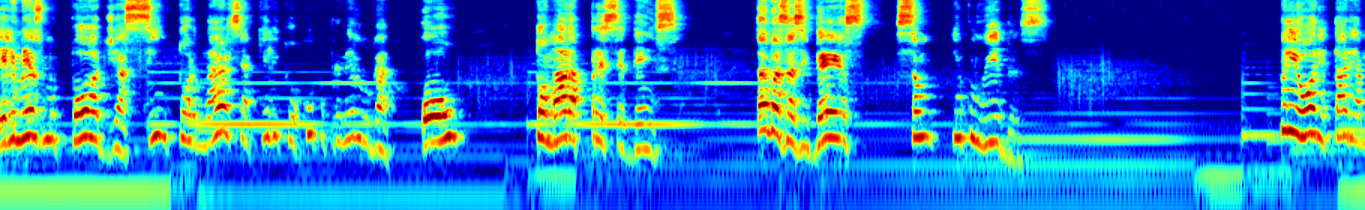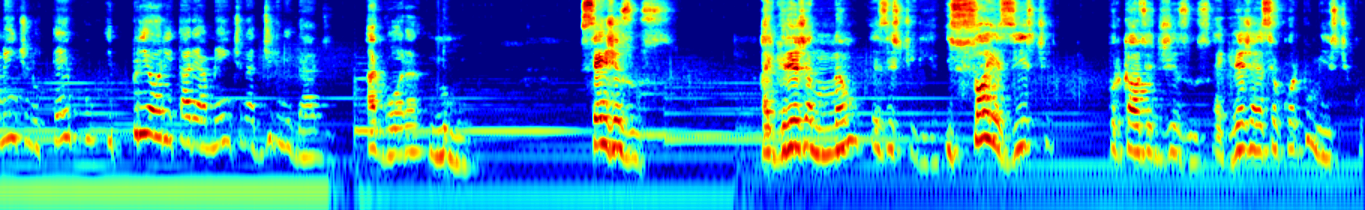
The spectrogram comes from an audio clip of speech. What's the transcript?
ele mesmo pode assim tornar-se aquele que ocupa o primeiro lugar, ou tomar a precedência. Ambas as ideias são incluídas prioritariamente no tempo e prioritariamente na dignidade, agora no mundo. Sem Jesus, a igreja não existiria. E só existe por causa de Jesus. A igreja é seu corpo místico.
